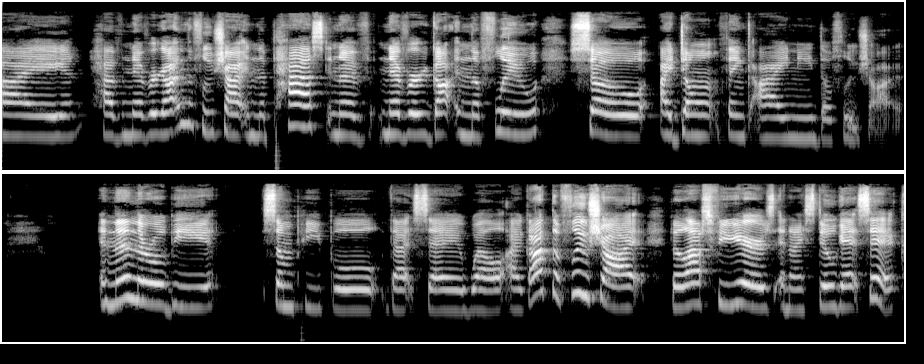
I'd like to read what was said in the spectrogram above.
I have never gotten the flu shot in the past and I've never gotten the flu, so I don't think I need the flu shot. And then there will be some people that say, well, I got the flu shot the last few years and I still get sick,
